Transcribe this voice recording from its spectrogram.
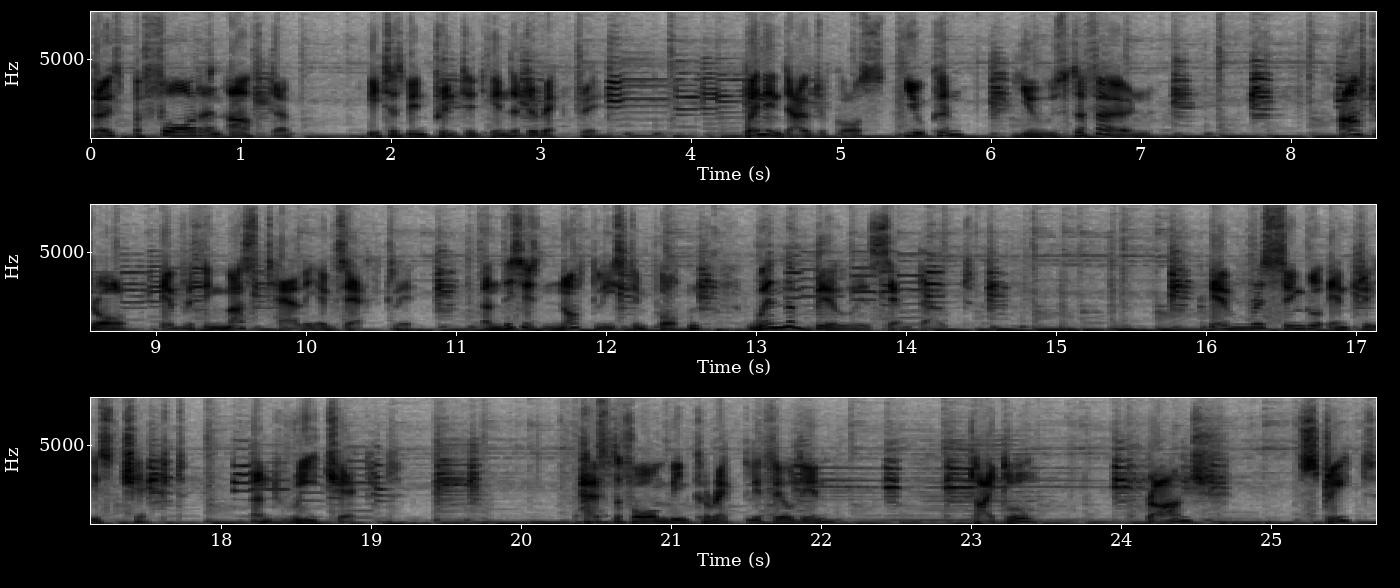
both before and after it has been printed in the directory. When in doubt, of course, you can use the phone. After all, everything must tally exactly, and this is not least important when the bill is sent out. Every single entry is checked and rechecked. Has the form been correctly filled in? Title, branch, street,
